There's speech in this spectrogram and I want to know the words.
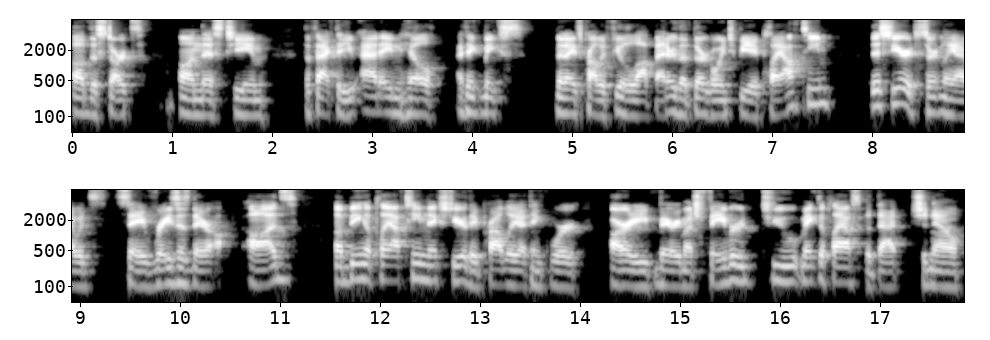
of the starts on this team. The fact that you add Adin Hill, I think makes the Knights probably feel a lot better that they're going to be a playoff team this year. It certainly, I would say, raises their odds of being a playoff team next year. They probably, I think, were already very much favored to make the playoffs, but that should now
